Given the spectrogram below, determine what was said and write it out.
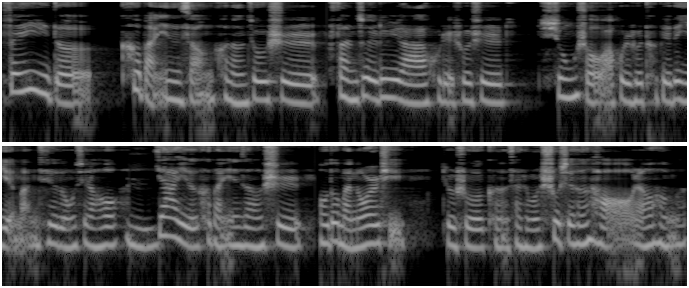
非裔的刻板印象可能就是犯罪率啊，或者说是。凶手啊，或者说特别的野蛮这些东西，然后亚裔的刻板印象是 model minority，就是说可能像什么数学很好，然后很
